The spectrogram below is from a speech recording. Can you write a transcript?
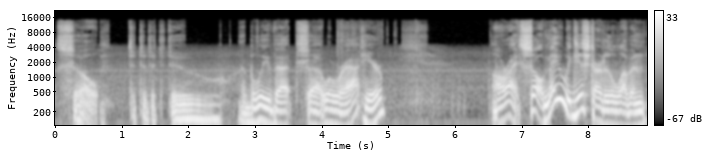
So I believe that's uh, where we're at here. All right, so maybe we just started 11.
